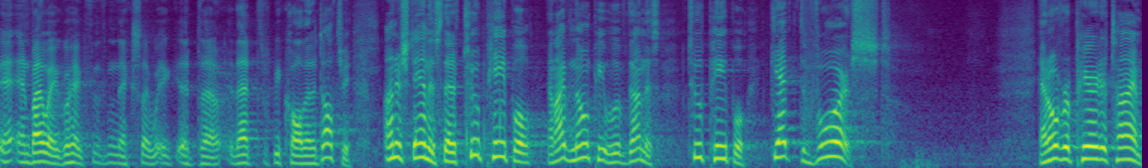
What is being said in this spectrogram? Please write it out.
And by the way, go ahead, next slide. It, uh, that, we call that adultery. Understand this that if two people, and I've known people who have done this, two people get divorced. And over a period of time,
